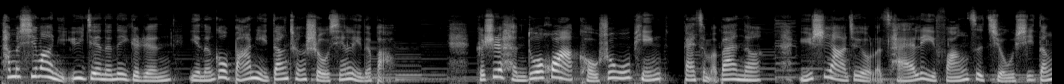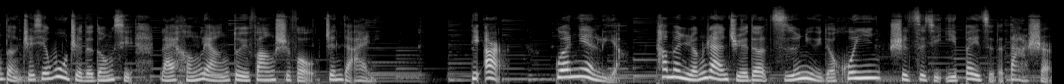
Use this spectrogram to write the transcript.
他们希望你遇见的那个人也能够把你当成手心里的宝。可是很多话口说无凭，该怎么办呢？于是啊，就有了彩礼、房子、酒席等等这些物质的东西来衡量对方是否真的爱你。第二，观念里啊，他们仍然觉得子女的婚姻是自己一辈子的大事儿。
